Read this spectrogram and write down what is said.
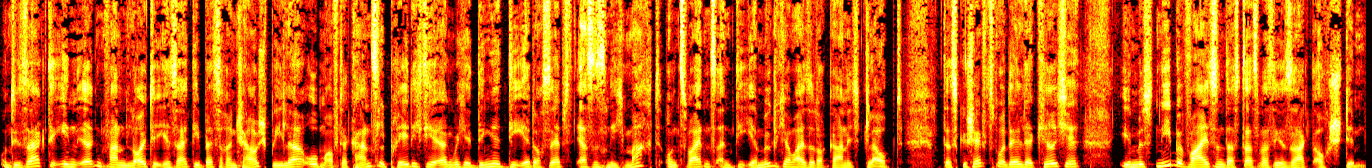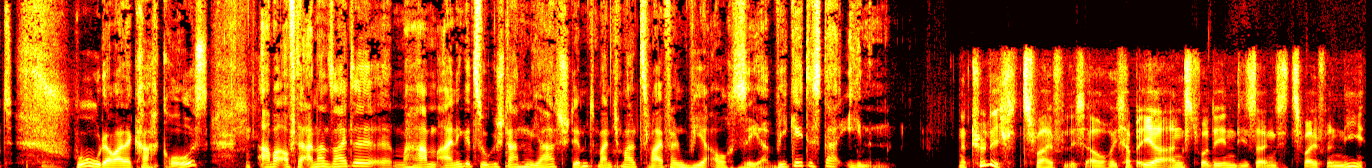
und sie sagte ihnen irgendwann, Leute, ihr seid die besseren Schauspieler, oben auf der Kanzel predigt ihr irgendwelche Dinge, die ihr doch selbst erstens nicht macht und zweitens, an die ihr möglicherweise doch gar nicht glaubt. Das Geschäftsmodell der Kirche, ihr müsst nie beweisen, dass das, was ihr sagt, auch stimmt. Huh, da war der Krach groß. Aber auf der anderen Seite ähm, haben einige zugestanden, ja, es stimmt, manchmal zweifeln wir auch sehr. Wie geht es da Ihnen? Natürlich zweifle ich auch. Ich habe eher Angst vor denen, die sagen, sie zweifeln nie.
